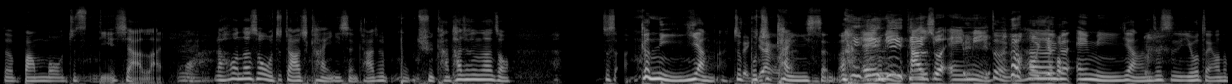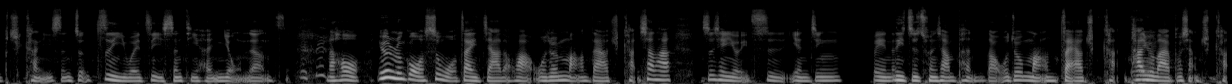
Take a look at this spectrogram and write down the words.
的绑某就是跌下来，哇然后那时候我就叫她去看医生，可她就不去看，她就是那种。就是跟你一样啊，就不去看医生啊。Amy，他是说 Amy，对，他就跟 Amy 一样，就是有怎样都不去看医生，就自以为自己身体很勇这样子。然后，因为如果是我在家的话，我就马上带他去看。像他之前有一次眼睛被荔枝春香碰到，我就马上带他去看。他原来不想去看，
